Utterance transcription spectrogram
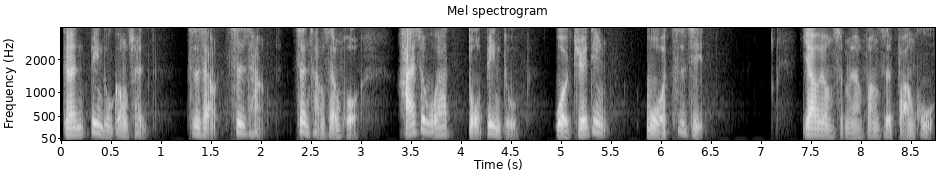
跟病毒共存，至少市场正常生活，还是我要躲病毒？我决定我自己要用什么样方式防护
